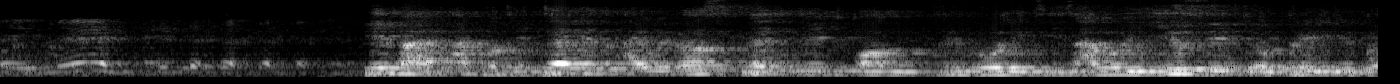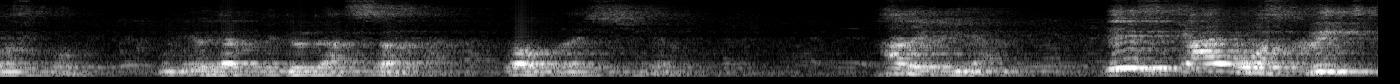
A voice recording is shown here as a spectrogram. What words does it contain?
Amen. Be my advocate. Tell him I will not spend it on frivolities. I will use it to preach the gospel. Will you help me do that, sir? God bless you. Hallelujah. This guy was rich.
